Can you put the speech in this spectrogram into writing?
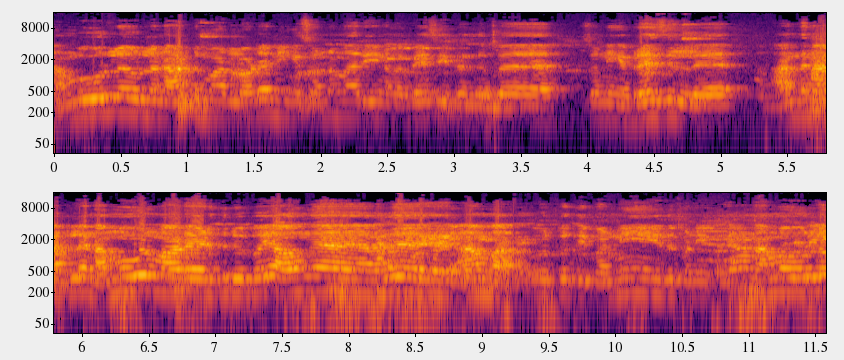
நம்ம ஊர்ல உள்ள நாட்டு மாடலோட நீங்க சொன்ன மாதிரி நம்ம பேசிட்டு இருந்தப்ப சொன்னீங்க பிரேசில் அந்த நாட்டுல நம்ம ஊர் மாடை எடுத்துட்டு போய் அவங்க வந்து ஆமா உற்பத்தி பண்ணி இது பண்ணிட்டு இருக்காங்க. நம்ம ஊர்ல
